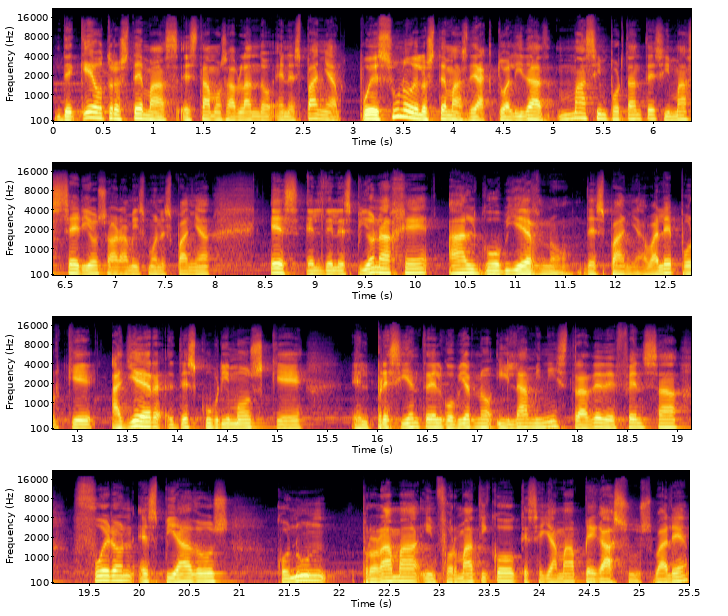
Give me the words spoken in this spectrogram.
¿De qué otros temas estamos hablando en España? Pues uno de los temas de actualidad más importantes y más serios ahora mismo en España es el del espionaje al gobierno de España, ¿vale? Porque ayer descubrimos que el presidente del gobierno y la ministra de Defensa fueron espiados con un programa informático que se llama Pegasus, ¿vale?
